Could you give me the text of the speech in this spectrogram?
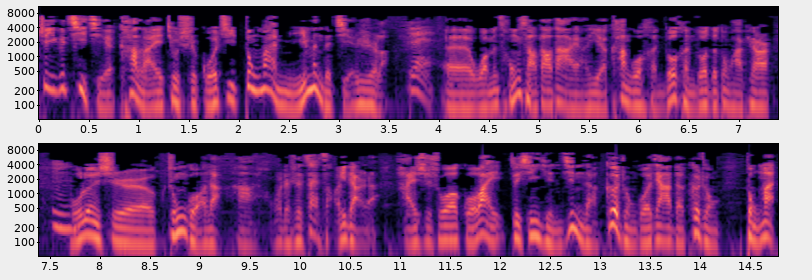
这一个季节看来就是国际动漫迷们的节日了。对，呃，我们从小到大呀，也看过很多很多的动画片儿，嗯无论是中国的啊，或者是再早一点的，还是说国外最新引进的各种国家的各种动漫，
